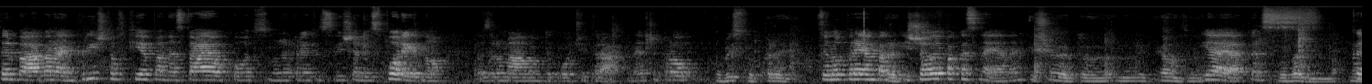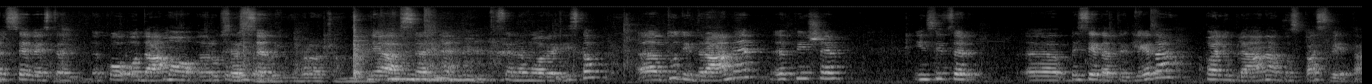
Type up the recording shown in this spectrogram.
ter Barbara in Krištof, ki je pa nastajal, kot smo že prej slišali, sporedno z romanom Tekoči trak. Ne? Čeprav, v bistvu prej. Celo prej, ampak prej. išel je pa kasneje. Ne? Išel je pa, ja, ja, ja ker, ker se veste, ko odamo rokopise, se vračam. Ne? Ja, se, se ne more isto. Uh, tudi drame eh, piše in sicer uh, beseda te gleda, pa Ljubljana, gospa sveta.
